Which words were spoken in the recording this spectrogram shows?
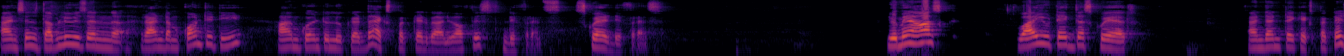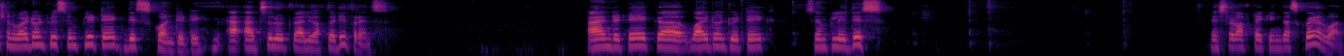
and since W is a random quantity, I am going to look at the expected value of this difference, square difference. You may ask why you take the square and then take expectation, why do not we simply take this quantity absolute value of the difference and take uh, why do not we take simply this instead of taking the square one.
